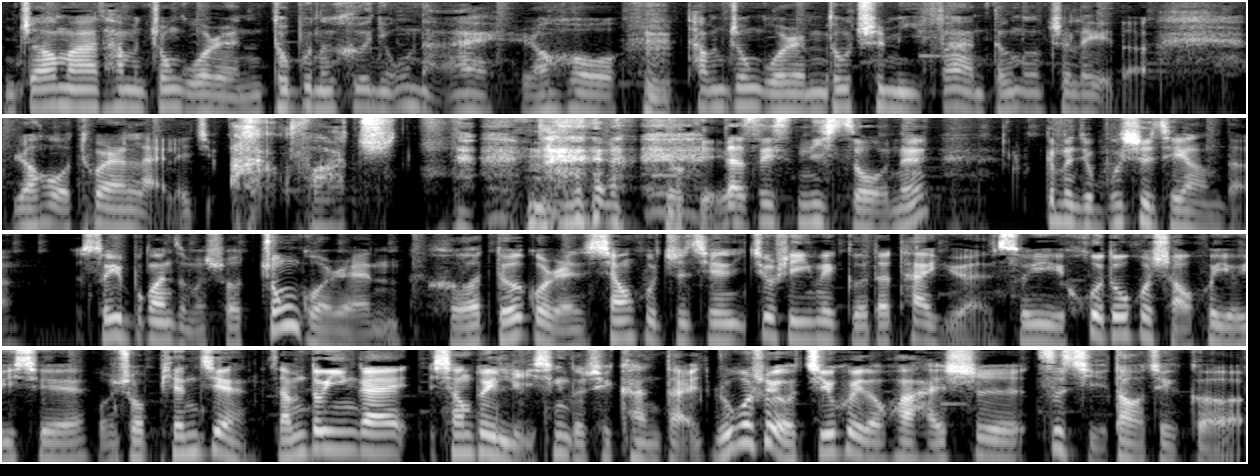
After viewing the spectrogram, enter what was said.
你知道吗？他们中国人都不能喝牛奶，然后他们中国人都吃米饭等等之类的。然后我突然来了一句啊，Quatsch，Das ist nicht so 呢，根本就不是这样的。所以不管怎么说，中国人和德国人相互之间，就是因为隔得太远，所以或多或少会有一些我们说偏见。咱们都应该相对理性的去看待。如果说有机会的话，还是自己到这个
